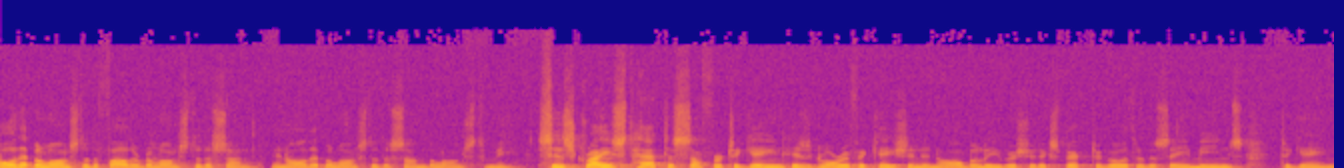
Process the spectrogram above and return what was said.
All that belongs to the Father belongs to the Son, and all that belongs to the Son belongs to me. Since Christ had to suffer to gain his glorification, and all believers should expect to go through the same means to gain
